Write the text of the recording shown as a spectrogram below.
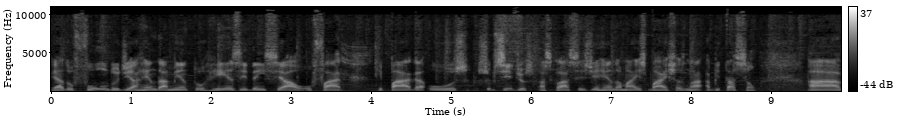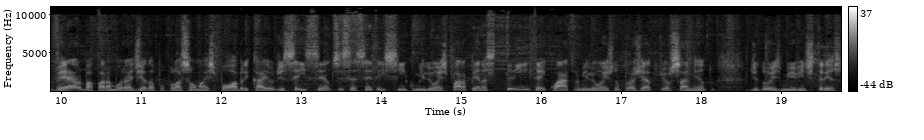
é a do Fundo de Arrendamento Residencial, o FAR que paga os subsídios às classes de renda mais baixas na habitação. A verba para a moradia da população mais pobre caiu de 665 milhões para apenas 34 milhões no projeto de orçamento de 2023.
